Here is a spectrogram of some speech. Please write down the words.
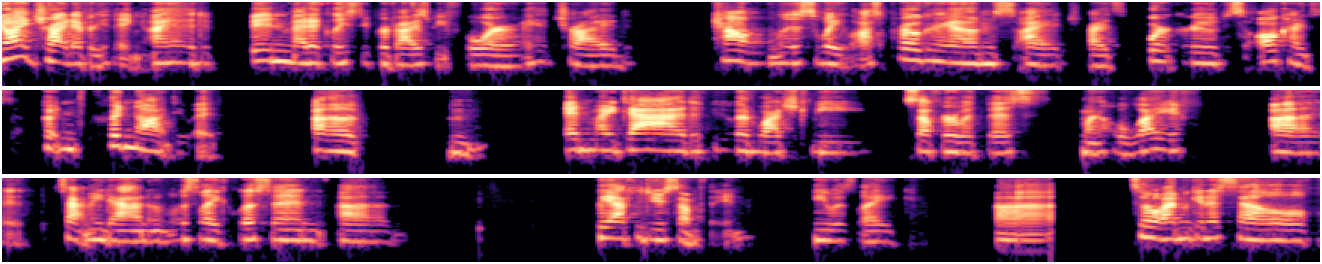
you know, I had tried everything. I had been medically supervised before. I had tried countless weight loss programs. I had tried support groups, all kinds of stuff. Couldn't, could not do it. Um, and my dad, who had watched me suffer with this my whole life, uh, sat me down and was like, "Listen, um, we have to do something." He was like, uh, "So I'm gonna sell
